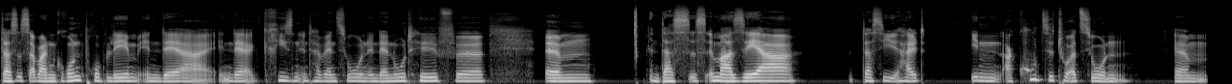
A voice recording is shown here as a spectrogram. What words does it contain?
das ist aber ein Grundproblem in der, in der Krisenintervention, in der Nothilfe. Ähm, das ist immer sehr, dass sie halt in Akutsituationen ähm,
